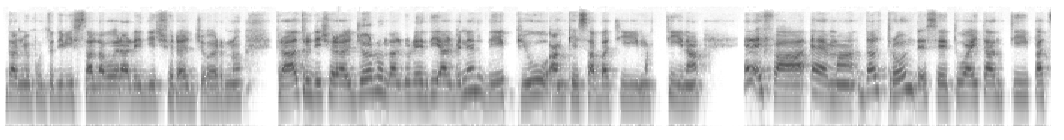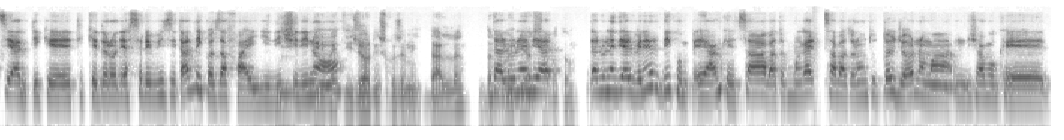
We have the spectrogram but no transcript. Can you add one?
dal mio punto di vista lavorare 10 ore al giorno. Tra l'altro 10 ore al giorno dal lunedì al venerdì più anche i sabati mattina e lei fa, eh, ma d'altronde se tu hai tanti pazienti che ti chiedono di essere visitati, cosa fai? Gli dici di no? Ripeti i giorni, scusami, dal, dal, dal lunedì, lunedì, al, dal lunedì al venerdì e anche il sabato, magari il sabato non tutto il giorno, ma diciamo che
